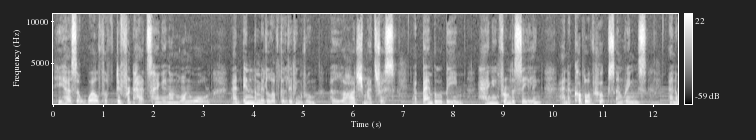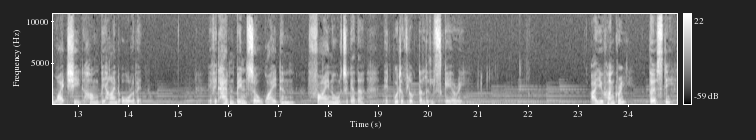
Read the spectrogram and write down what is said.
He has a wealth of different hats hanging on one wall, and in the middle of the living room, a large mattress, a bamboo beam hanging from the ceiling, and a couple of hooks and rings, and a white sheet hung behind all of it. If it hadn't been so white and fine altogether, it would have looked a little scary. Are you hungry? Thirsty?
